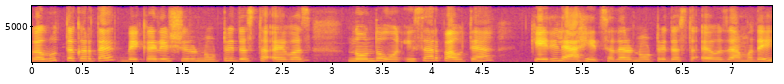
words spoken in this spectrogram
प्रवृत्त करतायत. बेकायदेशीर नोटरी दस्तऐवज नोंदवून इसार पावत्या केलेल्या आहेत. सदर नोटरी दस्तऐवजामध्ये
